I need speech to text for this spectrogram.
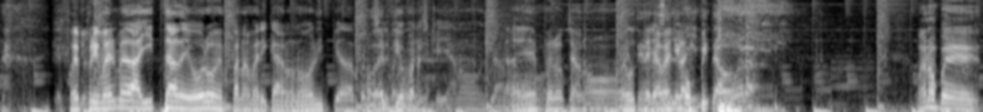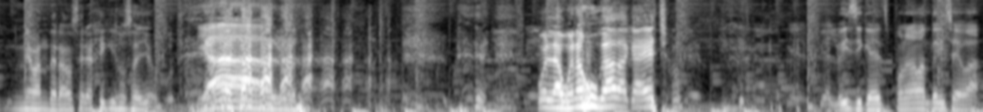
Fue el primer medallista de oro en Panamericano, no Olimpiada, pero Joder, sí tío, pero es que ya no. Ya no, pero, ya pues, no. me gustaría ahí. compite ahora. Bueno, pues mi abanderado sería Kiki José yo. Diablo. Por la buena jugada que ha hecho. Luis y que pone la bandera y se va.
